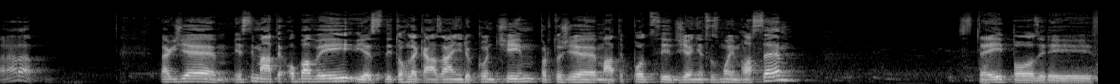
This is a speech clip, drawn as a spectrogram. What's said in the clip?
Paráda. Takže jestli máte obavy, jestli tohle kázání dokončím, protože máte pocit, že je něco s mojím hlasem, stay positive.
